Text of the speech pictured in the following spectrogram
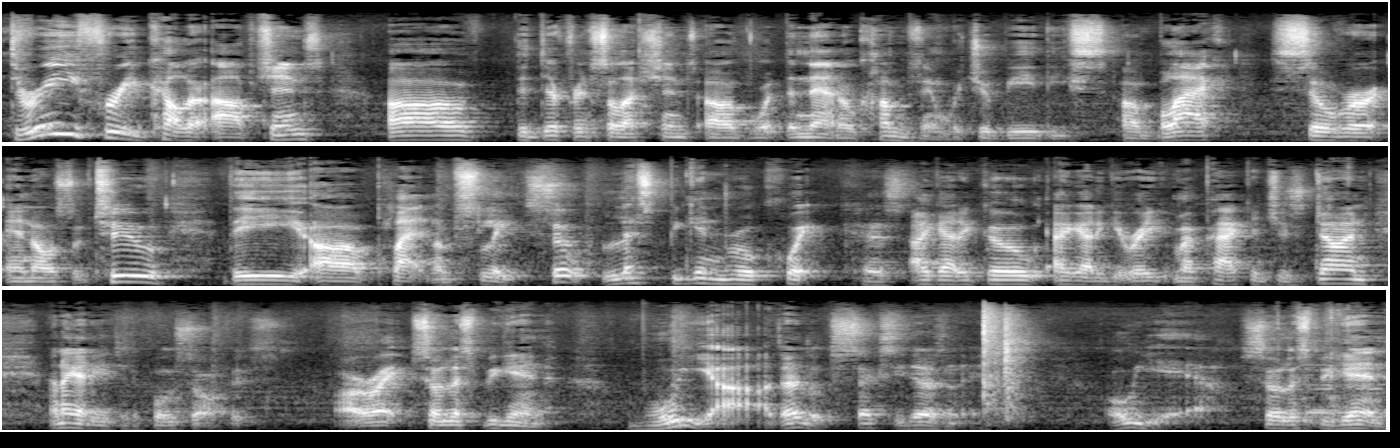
three free color options of the different selections of what the Nano comes in, which will be the uh, black, silver, and also two, the uh, platinum slate. So let's begin real quick because I gotta go, I gotta get ready, my package is done, and I gotta get to the post office. All right, so let's begin. Booyah, that looks sexy, doesn't it? Oh yeah, so let's begin.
